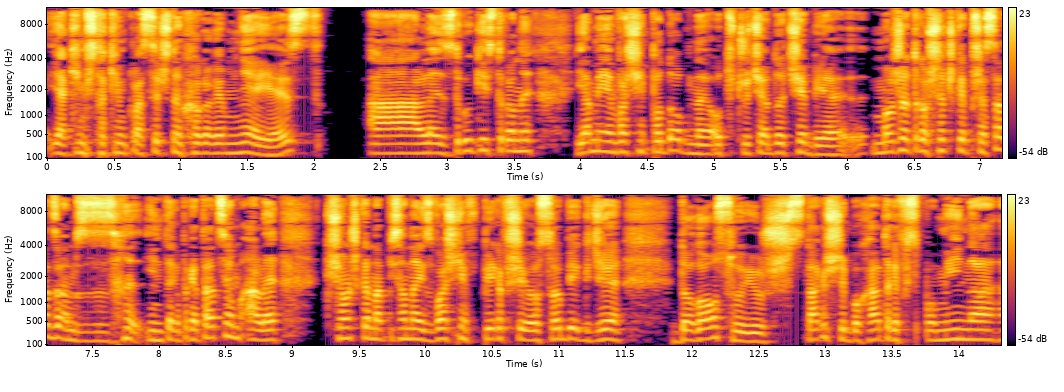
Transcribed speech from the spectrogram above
jakimś takim klasycznym horrorem nie jest ale z drugiej strony ja miałem właśnie podobne odczucia do ciebie. Może troszeczkę przesadzam z interpretacją, ale książka napisana jest właśnie w pierwszej osobie, gdzie dorosły już starszy bohater wspomina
